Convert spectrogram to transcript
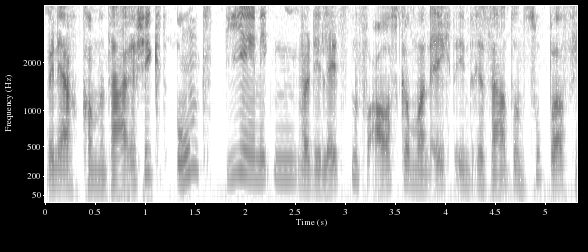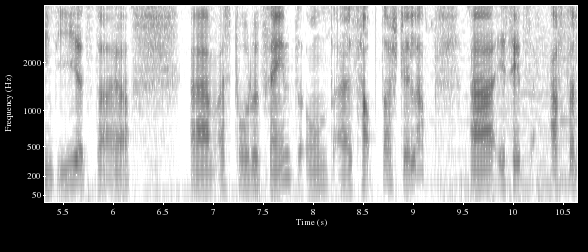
wenn ihr auch Kommentare schickt. Und diejenigen, weil die letzten Ausgaben waren echt interessant und super, finde ich jetzt da, ja, ähm, als Produzent und als Hauptdarsteller. Äh, ihr seht auf der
